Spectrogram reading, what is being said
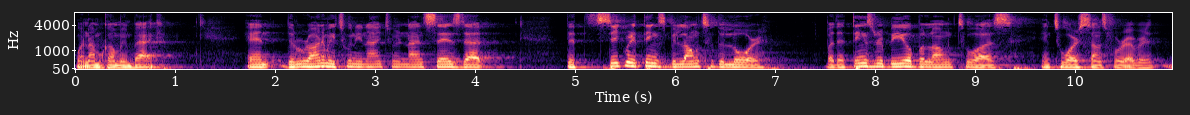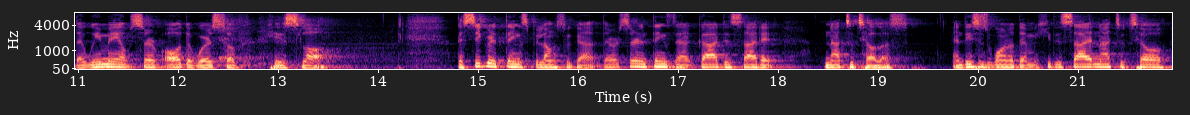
when I'm coming back. And Deuteronomy 29 29 says that the secret things belong to the Lord, but the things revealed belong to us and to our sons forever, that we may observe all the words of His law. The secret things belong to God. There are certain things that God decided not to tell us. And this is one of them. He decided not to tell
